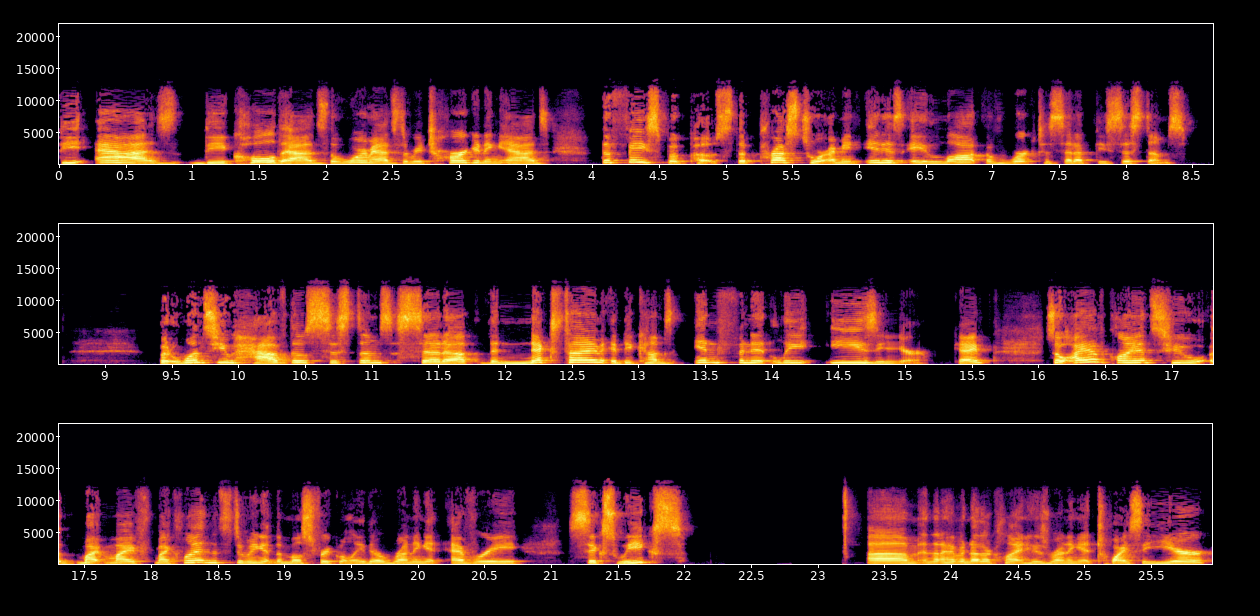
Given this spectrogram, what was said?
the ads, the cold ads, the warm ads, the retargeting ads, the Facebook posts, the press tour. I mean, it is a lot of work to set up these systems. But once you have those systems set up, the next time it becomes infinitely easier. Okay. So I have clients who my my my client that's doing it the most frequently, they're running it every six weeks. Um, and then I have another client who's running it twice a year.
